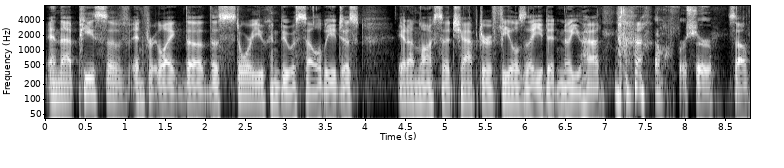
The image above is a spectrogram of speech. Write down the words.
And that piece of info, like the the story you can do with Celebi, just it unlocks a chapter of feels that you didn't know you had. Oh, for sure. so,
